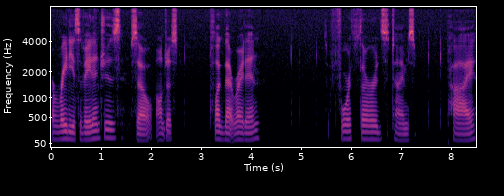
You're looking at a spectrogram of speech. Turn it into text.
a radius of 8 inches, so I'll just plug that right in. So 4 thirds times pi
